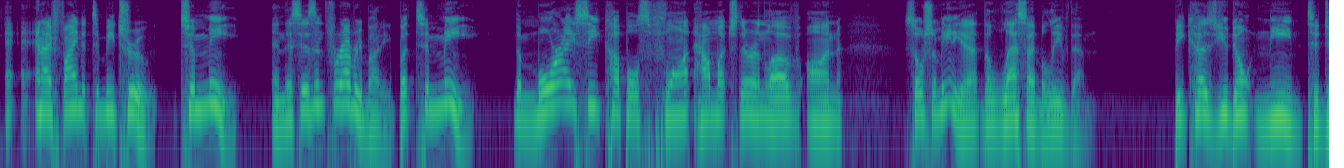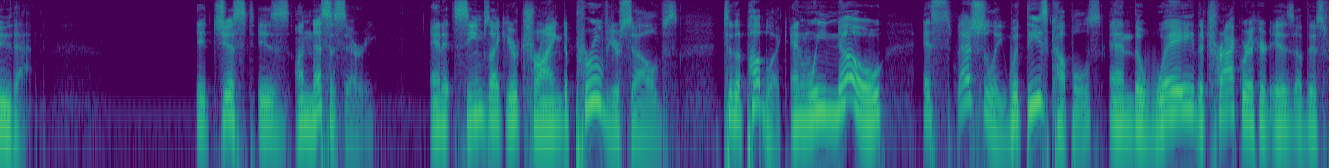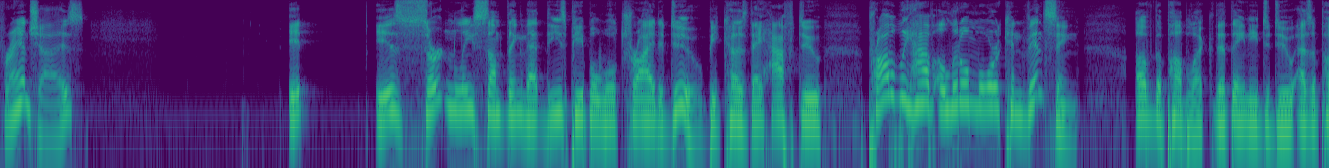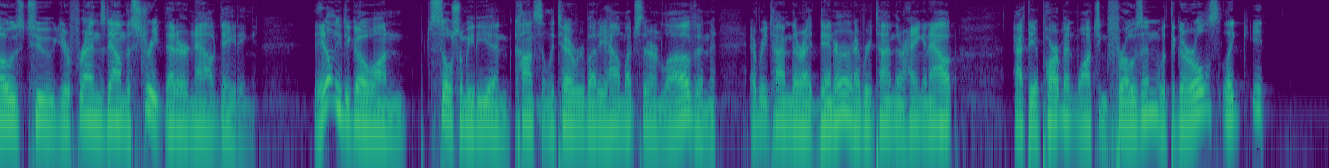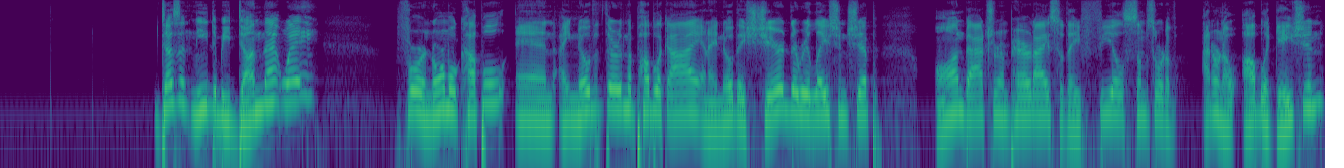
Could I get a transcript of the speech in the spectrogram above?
And I find it to be true to me and this isn't for everybody but to me the more I see couples flaunt how much they're in love on social media, the less I believe them because you don't need to do that. It just is unnecessary. And it seems like you're trying to prove yourselves to the public. And we know, especially with these couples and the way the track record is of this franchise, it is certainly something that these people will try to do because they have to probably have a little more convincing of the public that they need to do as opposed to your friends down the street that are now dating. They don't need to go on social media and constantly tell everybody how much they're in love and every time they're at dinner and every time they're hanging out at the apartment watching Frozen with the girls. Like it doesn't need to be done that way for a normal couple and I know that they're in the public eye and I know they shared their relationship on Bachelor in Paradise so they feel some sort of I don't know obligation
